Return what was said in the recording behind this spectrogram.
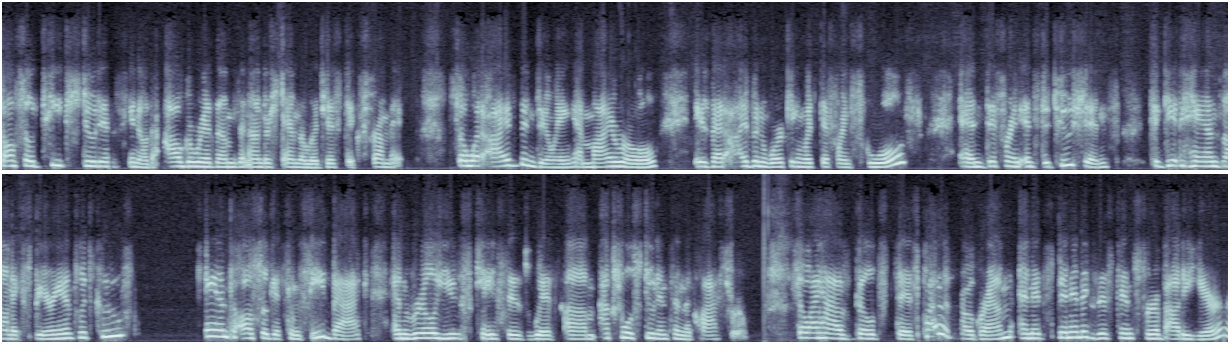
to also teach students, you know, the algorithms and understand the logistics from it. So what I've been doing and my role is that I've been working with different schools and different institutions to get hands-on experience with Koov and to also get some feedback and real use cases with um, actual students in the classroom. So I have built this pilot program, and it's been in existence for about a year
